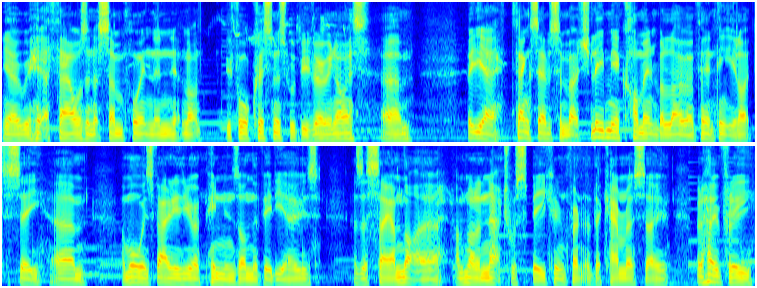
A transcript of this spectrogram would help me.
you know, we hit a thousand at some point, and then not before Christmas would be very nice. Um, but yeah, thanks ever so much. Leave me a comment below of anything you'd like to see. Um, I'm always valuing your opinions on the videos. As I say, I'm not a I'm not a natural speaker in front of the camera, so but hopefully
